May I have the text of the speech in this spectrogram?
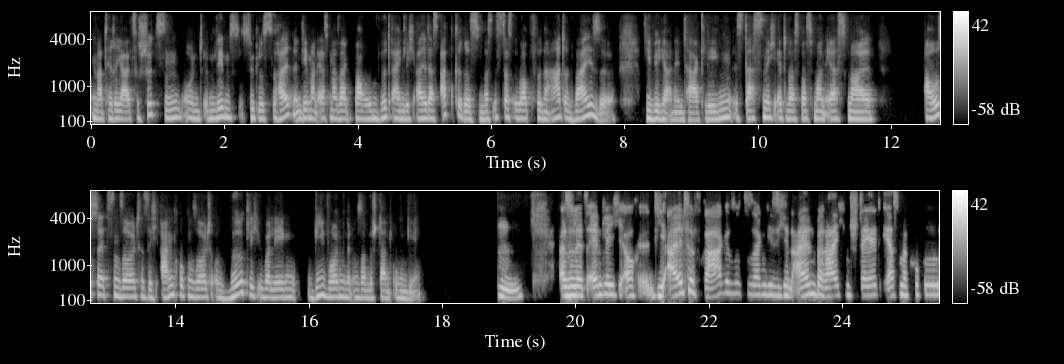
Material zu schützen und im Lebenszyklus zu halten, indem man erstmal sagt, warum wird eigentlich all das abgerissen? Was ist das überhaupt für eine Art und Weise, die wir hier an den Tag legen? Ist das nicht etwas, was man erstmal aussetzen sollte, sich angucken sollte und wirklich überlegen, wie wollen wir mit unserem Bestand umgehen? Hm. Also letztendlich auch äh, die alte Frage sozusagen, die sich in allen Bereichen stellt. Erstmal gucken,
